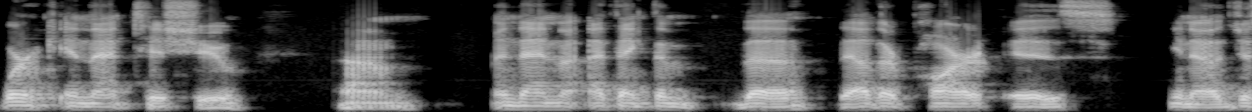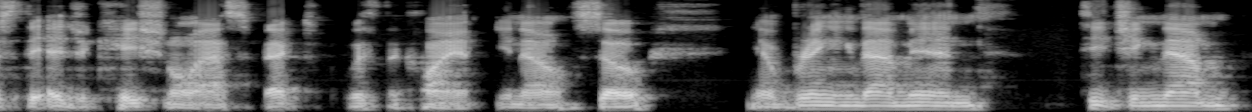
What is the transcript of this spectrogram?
work in that tissue. Um, and then I think the, the the other part is, you know, just the educational aspect with the client, you know. So, you know, bringing them in, teaching them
